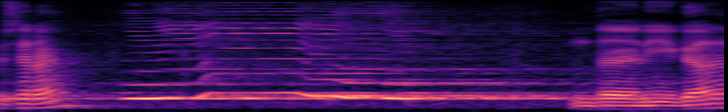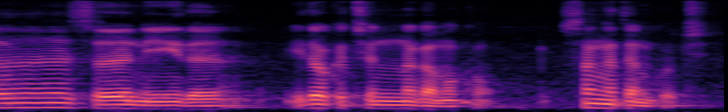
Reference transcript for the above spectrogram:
చూసారా? దనిగా సనీద ఇది ఒక చిన్న గమకం. సంగతి అనుకోవచ్చు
